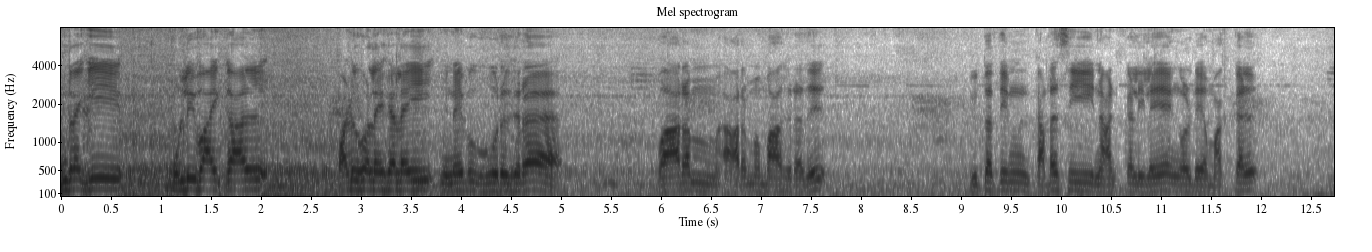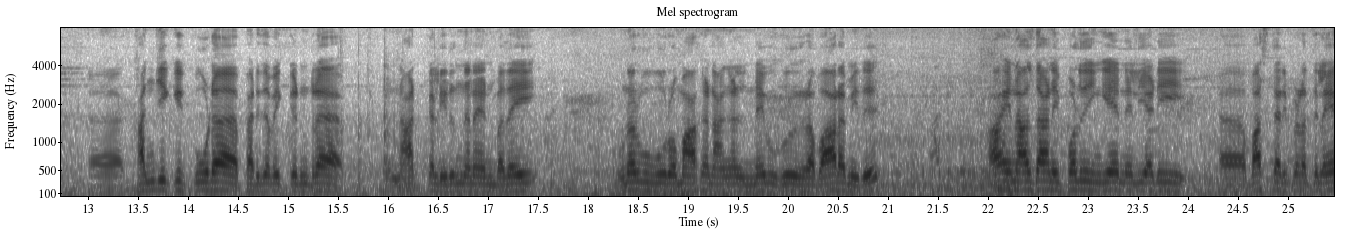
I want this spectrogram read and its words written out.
இன்றைக்கு முள்ளிவாய்க்கால் படுகொலைகளை நினைவு கூறுகிற வாரம் ஆரம்பமாகிறது. யுத்தத்தின் கடைசி நாட்களிலே எங்களுடைய மக்கள் கஞ்சிக்கு கூட பரிதவிக்கின்ற நாட்கள் இருந்தன என்பதை உணர்வுபூர்வமாக நாங்கள் நினைவு கூறுகிற வாரம் இது. ஆகையினால் தான் இப்பொழுது இங்கே நெல்லியடி பஸ் தரிப்பிடத்திலே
